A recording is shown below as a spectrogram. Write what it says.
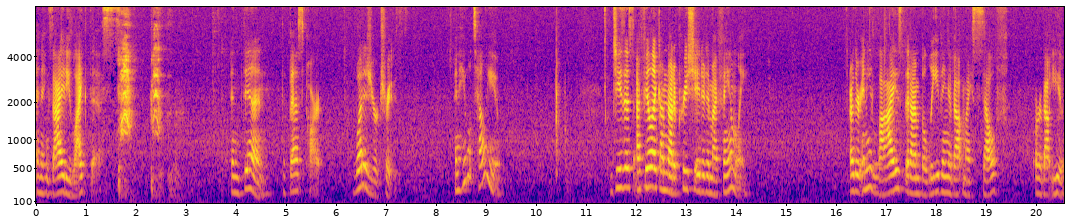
an anxiety like this? And then, the best part what is your truth? And He will tell you. Jesus, I feel like I'm not appreciated in my family. Are there any lies that I'm believing about myself or about you?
